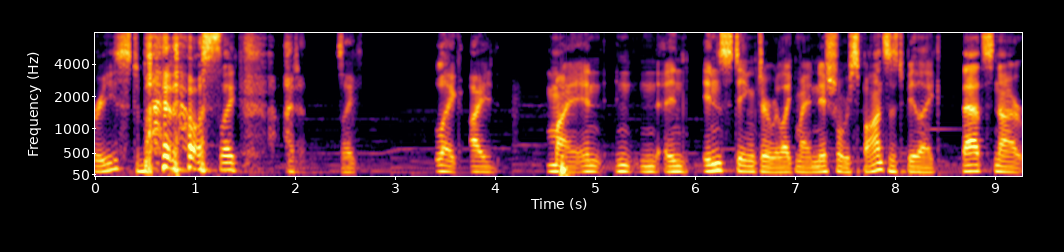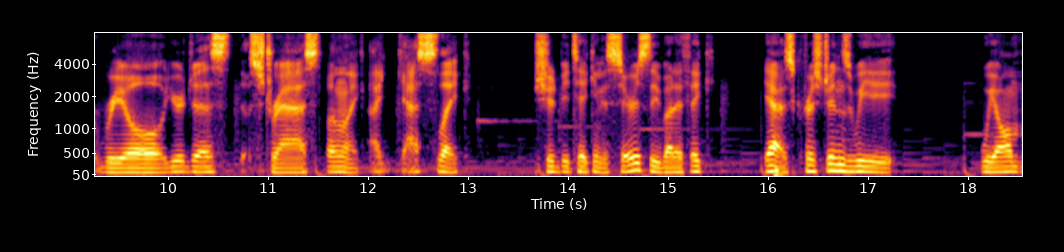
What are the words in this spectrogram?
priest," but I was like, "I don't." It's like, like I, my in, in, in instinct or like my initial response is to be like, "That's not real. You're just stressed." But I'm like, I guess like should be taking this seriously. But I think yeah, as Christians, we we all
